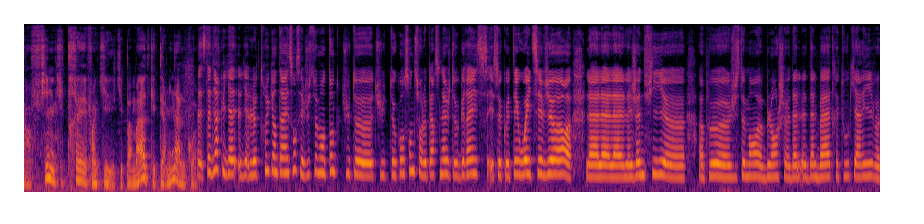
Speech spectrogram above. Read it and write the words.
un film qui est très... Enfin, qui est, qui est pas malade, qui est terminal, quoi. Bah, C'est-à-dire que le truc intéressant, c'est justement tant que tu te, tu te concentres sur le personnage de Grace et ce côté white savior, la, la, la, la jeune fille euh, un peu euh, justement euh, blanche d'al- d'albâtre et tout, qui arrive euh,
